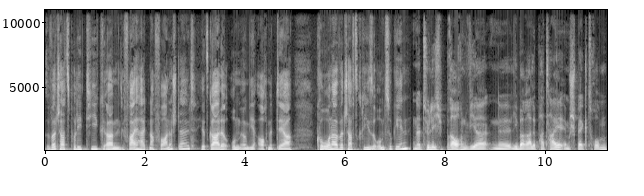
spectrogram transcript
Wirtschaftspolitik, ähm, Freiheit nach vorne stellt? Jetzt gerade, um irgendwie auch mit der Corona-Wirtschaftskrise umzugehen? Natürlich brauchen wir eine liberale Partei im Spektrum.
